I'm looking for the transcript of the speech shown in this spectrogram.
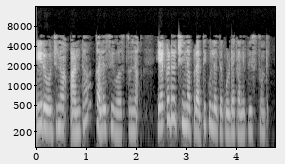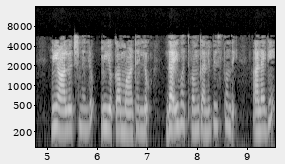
ఈ రోజున అంతా కలిసి వస్తున్న ఎక్కడో చిన్న ప్రతికూలత కూడా కనిపిస్తుంది. మీ ఆలోచనల్లో మీ యొక్క మాటల్లో దైవత్వం కనిపిస్తుంది. అలాగే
